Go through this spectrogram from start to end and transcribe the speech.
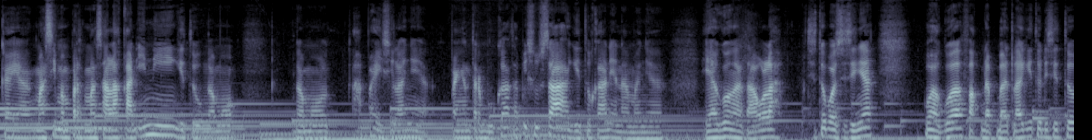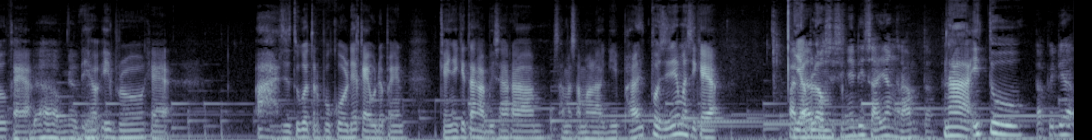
kayak masih mempermasalahkan ini gitu. Nggak mau nggak mau apa ya istilahnya ya pengen terbuka tapi susah gitu kan ya namanya. Ya gue nggak tahu lah situ posisinya wah gue fucked up banget lagi tuh di situ. Kayak yo bro kayak ah di situ gue terpukul. Dia kayak udah pengen kayaknya kita nggak bisa ram sama-sama lagi. Padahal posisinya masih kayak Padahal ya belum. posisinya dia sayang Ram Tam. nah itu. Tapi dia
